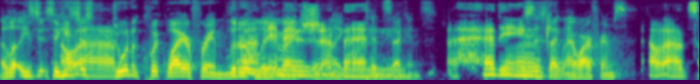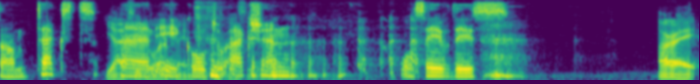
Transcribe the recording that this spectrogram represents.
I love. He's, so he's I'll just doing a quick wireframe, literally image like, in like ten seconds. A heading. This is like my wireframes. I'll add some text yeah, and a call to action. we'll save this. All right.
